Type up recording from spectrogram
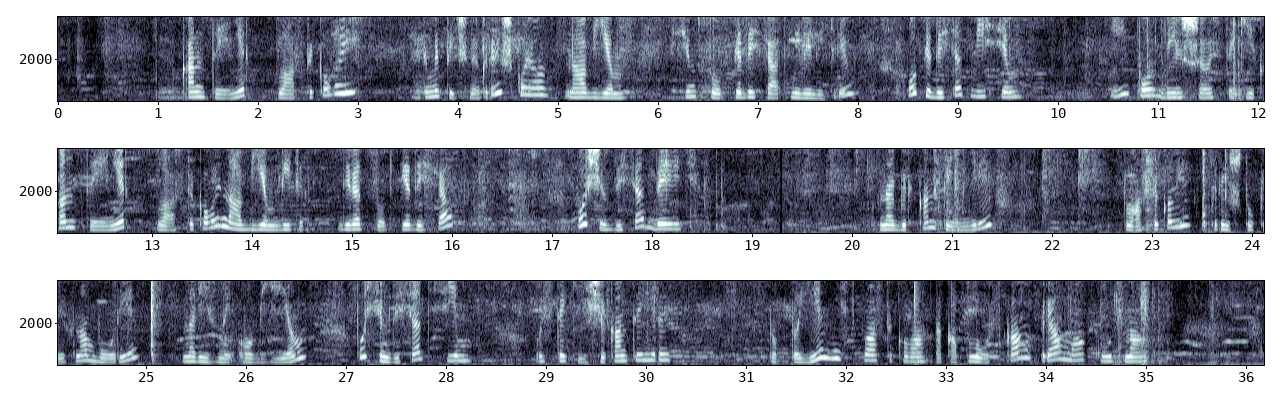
Контейнер пластиковий герметичною кришкою на об'єм 750 мл по 58. І побільше ось такий контейнер пластиковий на об'єм літр 950 по 69. Набір контейнерів пластикові, три штуки їх в наборі на різний об'єм по 77. Ось такі ще контейнери. Тобто ємність пластикова, така плоска, прямокутна.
